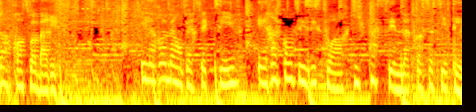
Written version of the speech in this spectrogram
Jean-François Barry. Il remet en perspective et raconte les histoires qui fascinent notre société.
